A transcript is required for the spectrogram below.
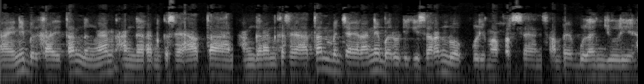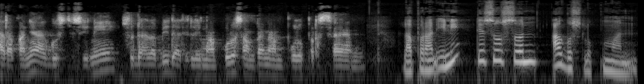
Nah, ini berkaitan dengan anggaran kesehatan. Anggaran kesehatan pencairannya baru di kisaran 25% sampai bulan Juli. Harapannya Agustus ini sudah lebih dari 50 sampai 60 persen. Laporan ini disusun Agus Lukman.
